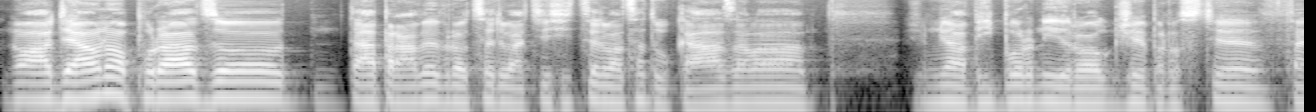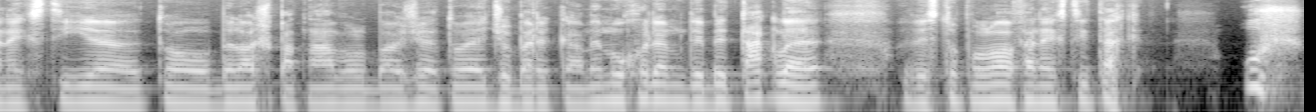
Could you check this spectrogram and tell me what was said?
No a Deano Purazzo, ta právě v roce 2020 ukázala, že měla výborný rok, že prostě v NXT to byla špatná volba, že to je joberka. Mimochodem, kdyby takhle vystupovala v NXT, tak už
